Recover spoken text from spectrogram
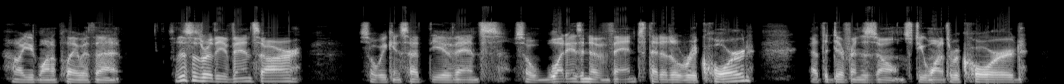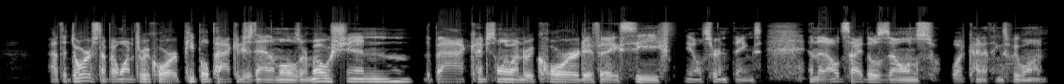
how you'd want to play with that. So this is where the events are so we can set the events. So what is an event that it'll record at the different zones? Do you want it to record at the doorstep, I wanted to record people, packages, animals, or motion. The back, I just only wanted to record if I see, you know, certain things. And then outside those zones, what kind of things we want.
